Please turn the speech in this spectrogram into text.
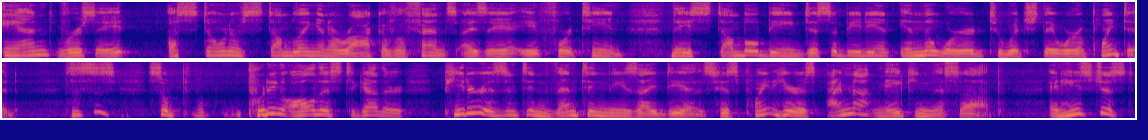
And verse 8, a stone of stumbling and a rock of offense isaiah 8:14 they stumble being disobedient in the word to which they were appointed this is so putting all this together, Peter isn't inventing these ideas. His point here is I'm not making this up. And he's just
